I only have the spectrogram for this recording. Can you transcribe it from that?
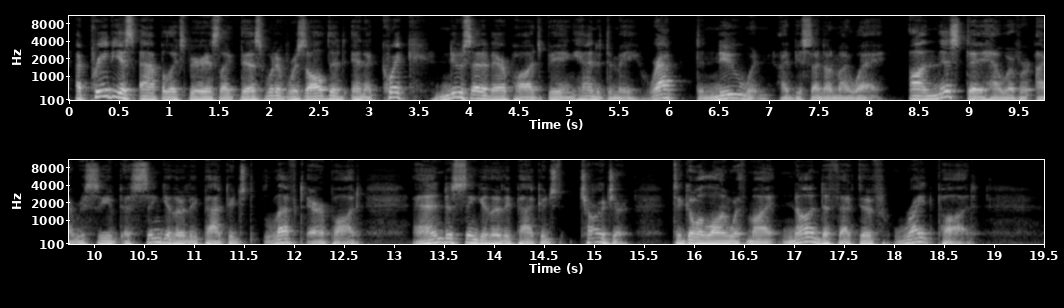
A previous Apple experience like this would have resulted in a quick new set of AirPods being handed to me, wrapped and new, and I'd be sent on my way. On this day, however, I received a singularly packaged left AirPod and a singularly packaged charger to go along with my non-defective right pod.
